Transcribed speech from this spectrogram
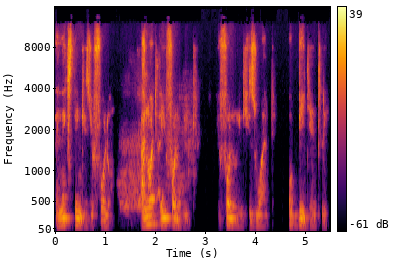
the next thing is you follow. And what are you following? You're following His word obediently.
